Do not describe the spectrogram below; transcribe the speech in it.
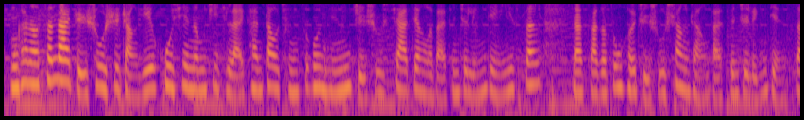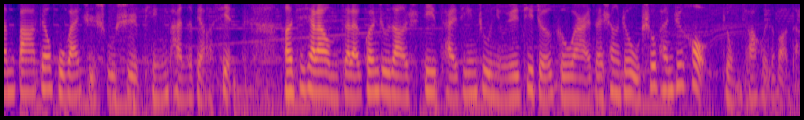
我们看到三大指数是涨跌互现，那么具体来看，道琼斯工业平均指数下降了百分之零点一三，纳斯达克综合指数上涨百分之零点三八，标普五百指数是平盘的表现。好，接下来我们再来关注到的是第一财经驻纽约记者葛维尔在上周五收盘之后给我们发回的报道。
